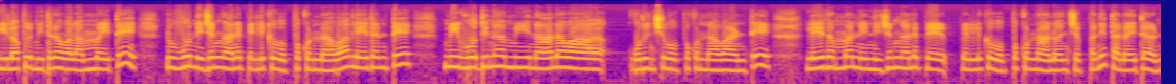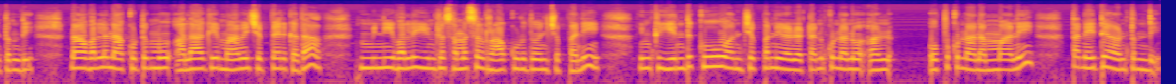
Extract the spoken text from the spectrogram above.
ఈ లోపల మిథున వాళ్ళ అమ్మ అయితే నువ్వు నిజంగానే పెళ్ళికి ఒప్పుకున్నావా? లేదంటే మీ వదిన మీ నాన్న ఒప్పుకున్నావా? గురించి ఒప్పుకున్నావా అంటే లేదమ్మా నేను నిజంగానే పె పెళ్ళికి ఒప్పుకున్నాను అని చెప్పని తనైతే అంటుంది. నా వల్ల నా కుటుంబం అలాగే మామి చెప్పారు కదా మీ- నీ వల్ల ఇంట్లో సమస్యలు రాకూడదు అని చెప్పని ఇంక ఎందుకు అని చెప్పని నేను అన్నట్టు అనుకున్నాను అన్ ఒప్పుకున్నానమ్మా అని తనైతే అంటుంది.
